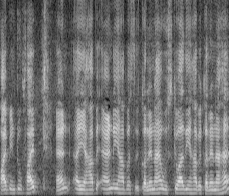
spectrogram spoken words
five into five and यहाँ पे एंड यहाँ पे कर लेना है, उसके बाद यहाँ पे कर लेना है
